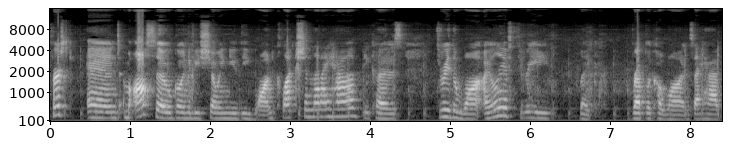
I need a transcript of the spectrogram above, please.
first, and I'm also going to be showing you the wand collection that I have because three of the wand, I only have three like replica wands. I have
